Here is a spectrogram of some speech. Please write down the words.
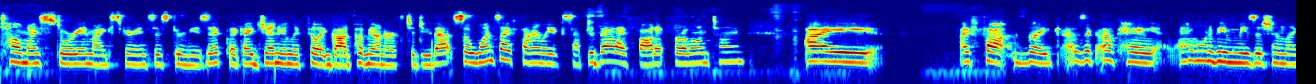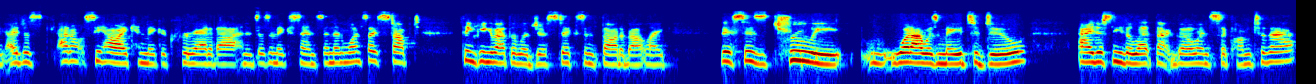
tell my story and my experiences through music. Like I genuinely feel like God put me on earth to do that. So once I finally accepted that, I fought it for a long time. I I fought like I was like, okay, I don't want to be a musician. Like I just I don't see how I can make a career out of that and it doesn't make sense. And then once I stopped thinking about the logistics and thought about like this is truly what I was made to do, I just need to let that go and succumb to that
